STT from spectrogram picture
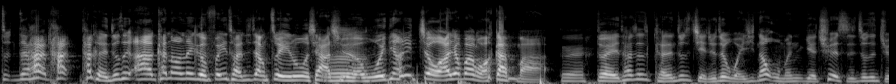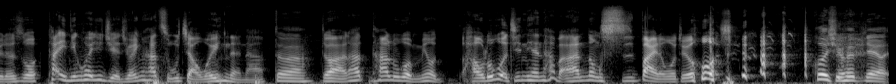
对，他他他可能就是啊，看到那个飞船就这样坠落下去了，我一定要去救啊，要不然我要干嘛？对，对，他是可能就是解决这个危机。那我们也确实就是觉得说，他一定会去解决，因为他主角威能啊，对啊，对吧？他他如果没有好，如果今天他把他弄失败了，我觉得或许 或许会比较有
